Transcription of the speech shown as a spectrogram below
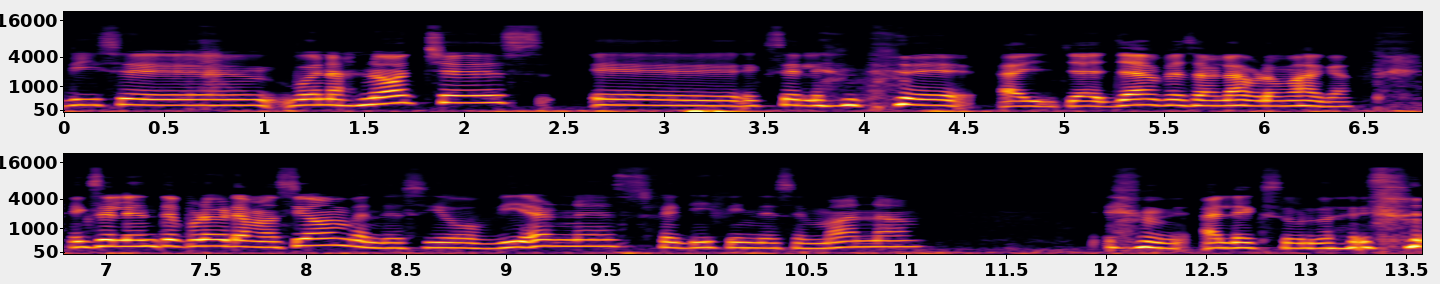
Dice, buenas noches, eh, excelente, ay, ya, ya empezaron las bromas acá. Excelente programación, bendecido viernes, feliz fin de semana. Alex Zurdo dice,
